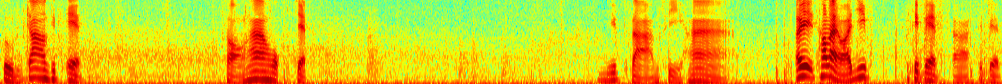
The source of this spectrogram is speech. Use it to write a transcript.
ศูนย์เก้าสิบเอ็ดสองห้าหกเจ็ดยี่สิบสามสี่ห้าเอ้ย เท่าไหร่วะยี่สิบเอ็ดอะสิบเอ็ด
